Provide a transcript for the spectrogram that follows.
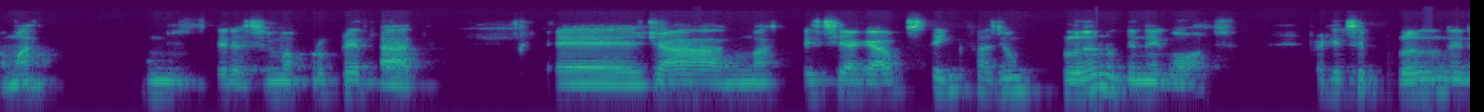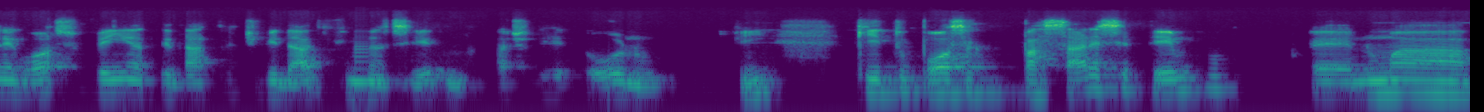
É uma, vamos dizer assim, uma propriedade. É, já numa PCH, você tem que fazer um plano de negócio, para que esse plano de negócio venha a ter atividade financeira, uma taxa de retorno, enfim, que tu possa passar esse tempo é, numa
